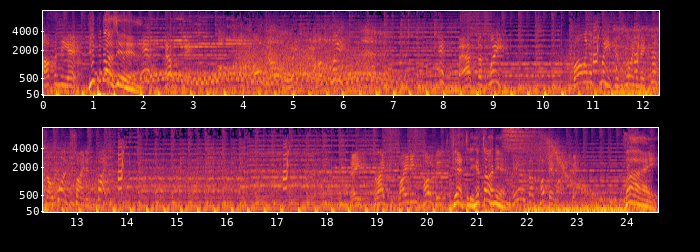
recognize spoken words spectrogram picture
up in the air. Hypnosis! It's! Falling asleep is going to make this a one-sided fight. They strike fighting poses. Gastly, retorne! Here's a Pokemon change. Vai!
